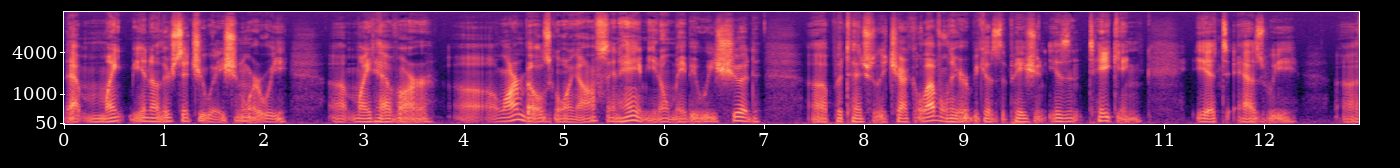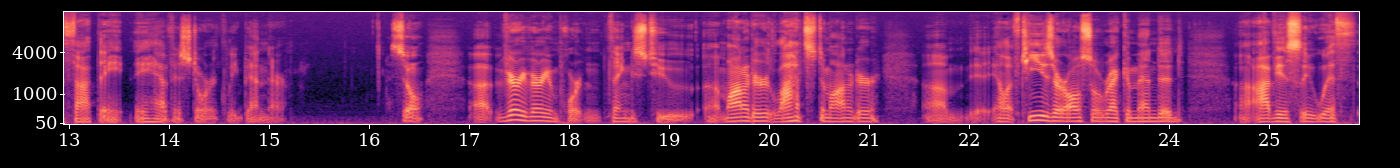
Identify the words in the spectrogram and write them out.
that might be another situation where we might have our uh, alarm bells going off saying, hey, you know, maybe we should uh, potentially check a level here because the patient isn't taking it as we uh, thought they, they have historically been there. So, very, very important things to monitor, lots to monitor. Um, LFTs are also recommended. Uh, obviously, with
